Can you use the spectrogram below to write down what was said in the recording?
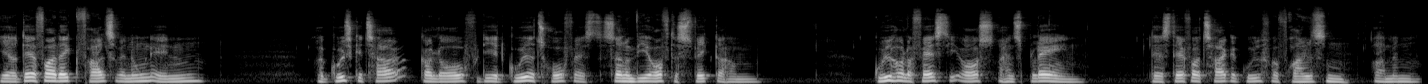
Ja, og derfor er der ikke frelse ved nogen anden. Og Gud skal tage og lov, fordi at Gud er trofast, selvom vi ofte svigter ham. Gud holder fast i os og hans plan. Lad os derfor takke Gud for frelsen. Amen.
